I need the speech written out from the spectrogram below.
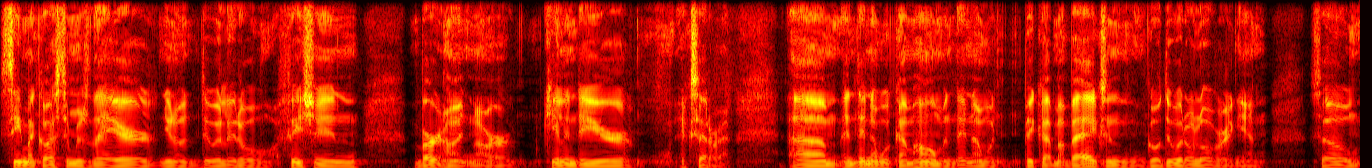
see my customers there, you know, do a little fishing, bird hunting, or killing deer, etc. Um, and then I would come home, and then I would pick up my bags and go do it all over again. So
